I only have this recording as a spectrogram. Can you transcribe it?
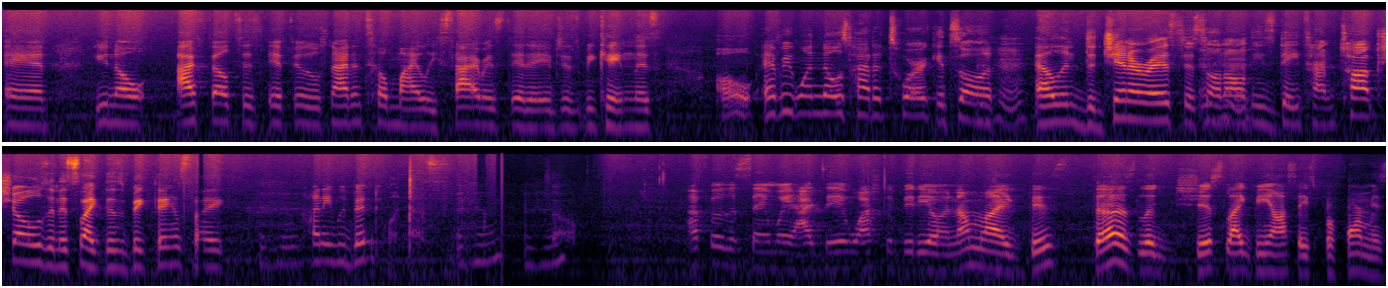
And, you know, I felt as if it was not until Miley Cyrus did it, it just became this, oh, everyone knows how to twerk. It's on mm-hmm. Ellen DeGeneres, it's mm-hmm. on all mm-hmm. these daytime talk shows, and it's like this big thing. It's like, mm-hmm. honey, we've been doing this. Mm-hmm. Mm-hmm. So. I feel the same way. I did watch the video, and I'm like, this does look just like Beyonce's performance.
